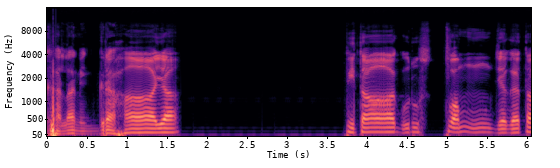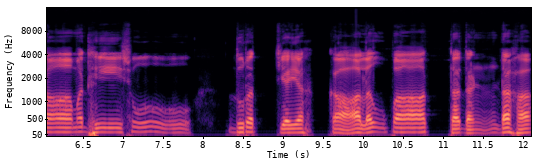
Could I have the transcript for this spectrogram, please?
खलनिग्रहाय पिता गुरुस्त्वम् जगतामधीशो दुरत्ययः कालौपात्तदण्डः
